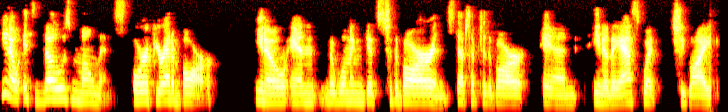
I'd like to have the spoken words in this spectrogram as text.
You know, it's those moments. Or if you're at a bar, you know, and the woman gets to the bar and steps up to the bar, and you know, they ask what she'd like,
